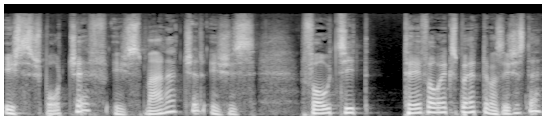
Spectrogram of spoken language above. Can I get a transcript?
Ist es Sportchef? Ist es Manager? Ist es Vollzeit-TV-Experte? Was ist es denn?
